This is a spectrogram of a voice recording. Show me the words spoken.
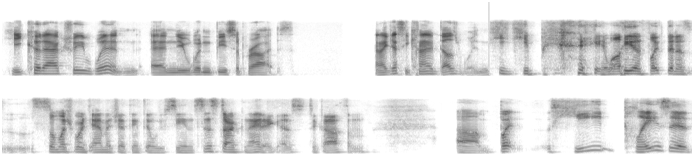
he could actually win, and you wouldn't be surprised. And I guess he kind of does win. he he well he inflicted us so much more damage i think than we've seen since dark knight i guess to gotham um but he plays it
